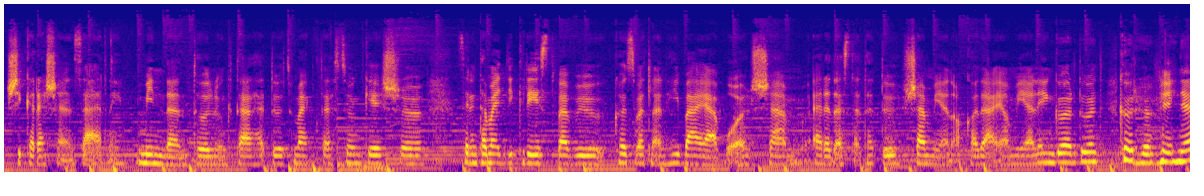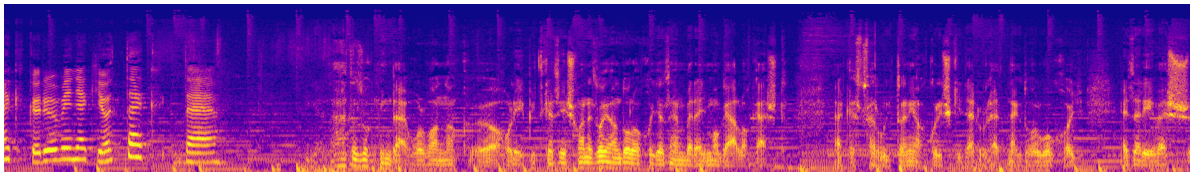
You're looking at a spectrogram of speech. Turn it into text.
sikeresen zárni. Minden tőlünk telhetőt megteszünk, és szerintem egyik résztvevő közvetlen hibájából sem eredeztethető semmilyen akadály, ami elénk gördült. Körülmények, körülmények jöttek, de Hát azok mindenhol vannak, ahol építkezés van. Ez olyan dolog, hogy az ember egy magállakást elkezd felújítani, akkor is kiderülhetnek dolgok, hogy ezer éves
